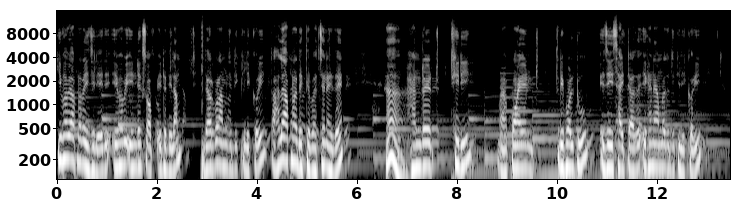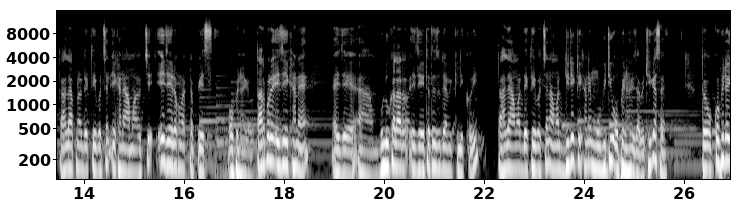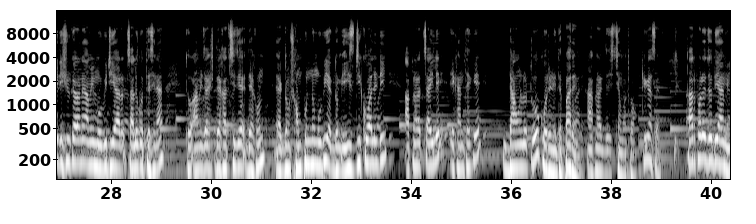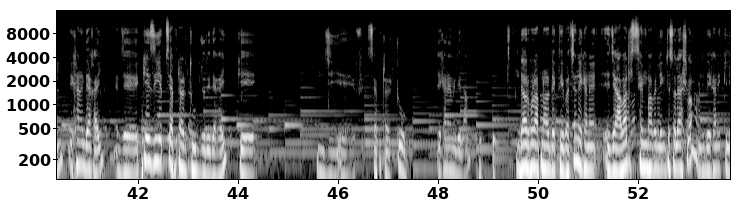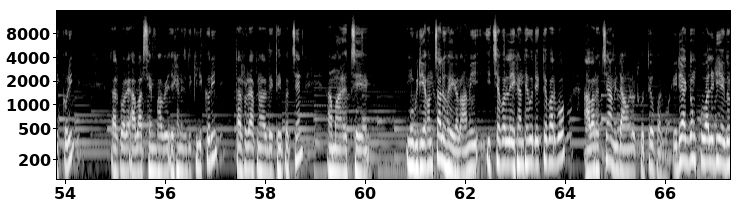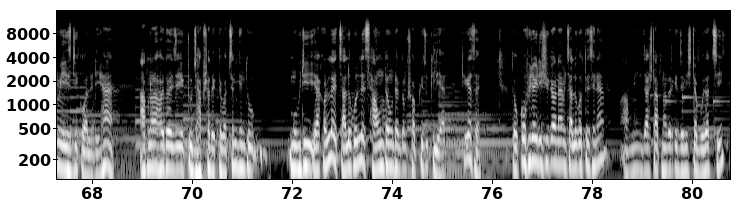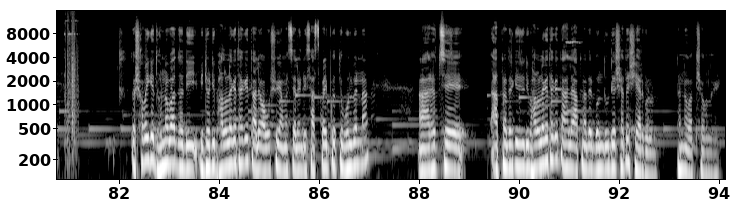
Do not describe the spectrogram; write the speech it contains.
কীভাবে আপনারা ইজিলি এই যে এভাবে ইন্ডেক্স অফ এটা দিলাম, দেওয়ার পর আমি যদি ক্লিক করি, তাহলে আপনারা দেখতে পাচ্ছেন এই যে হ্যাঁ hundred three point triple two এই যে এই সাইটটা আছে, এখানে আমরা যদি ক্লিক করি, তাহলে আপনারা দেখতেই পাচ্ছেন, এখানে আমার হচ্ছে এই যে এরকম একটা পেজ ওপেন হয়ে গেল। তারপরে এই যে এখানে, এই যে ব্লু কালার এই যে এটাতে যদি আমি ক্লিক করি, তাহলে আমার দেখতেই পাচ্ছেন, আমার ডিরেক্ট এখানে মুভিটি ওপেন হয়ে যাবে, ঠিক আছে? তো কপিরাইট ইস্যুর কারণে আমি মুভিটি আর চালু করতেছি না। তো আমি জাস্ট দেখাচ্ছি যে, দেখুন, একদম সম্পূর্ণ মুভি একদম এইচডি কোয়ালিটি আপনারা চাইলে এখান থেকে ডাউনলোডও করে নিতে পারেন আপনার ইচ্ছে মতো, ঠিক আছে? তারপরে যদি আমি এখানে দেখাই যে কেজিএফ চ্যাপ্টার টু যদি দেখাই কে জিএফ চ্যাপ্টার টু এখানে আমি দিলাম। দেওয়ার পর আপনারা দেখতেই পাচ্ছেন, এখানে এই যে আবার সেমভাবে লিঙ্কটা চলে আসলো, আমি যদি এখানে ক্লিক করি, তারপরে আবার সেমভাবে এখানে যদি ক্লিক করি, তারপরে আপনারা দেখতেই পাচ্ছেন, আমার হচ্ছে মুভিটি এখন চালু হয়ে গেল। আমি ইচ্ছা করলে এখান থেকেও দেখতে পারব আবার হচ্ছে আমি ডাউনলোড করতেও পারব। এটা একদম কোয়ালিটি একদম এইচডি কোয়ালিটি হ্যাঁ? আপনারা হয়তো এই যে একটু ঝাপসা দেখতে পাচ্ছেন, কিন্তু মুভিটি ইয়া করলে, চালু করলে সাউন্ড টাউন্ড একদম সব কিছু ক্লিয়ার ঠিক আছে? তো কপিরাইট ইস্যুর কারণে আমি চালু করতেছি না। আমি জাস্ট আপনাদেরকে জিনিসটা বোঝাচ্ছি। তো সবাইকে ধন্যবাদ। যদি ভিডিওটি ভালো লাগে থাকে, তাহলে অবশ্যই আমার চ্যানেলটি সাবস্ক্রাইব করতে ভুলবেন না। আর হচ্ছে, আপনাদেরকে যদি ভালো লাগে থাকে, তাহলে আপনাদের বন্ধুদের সাথে শেয়ার করুন। ধন্যবাদ সকলকে।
